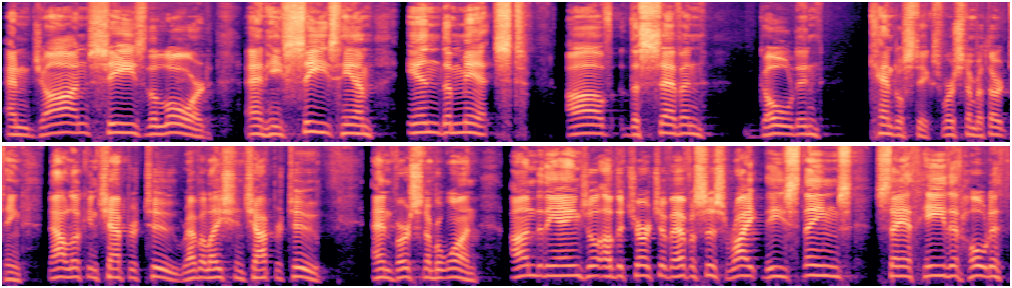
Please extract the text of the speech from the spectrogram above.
And John sees the Lord, and he sees him in the midst of the seven golden candlesticks. Verse number 13. Now look in chapter 2, Revelation chapter 2, and verse number 1. Unto the angel of the church of Ephesus write these things, saith he that holdeth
